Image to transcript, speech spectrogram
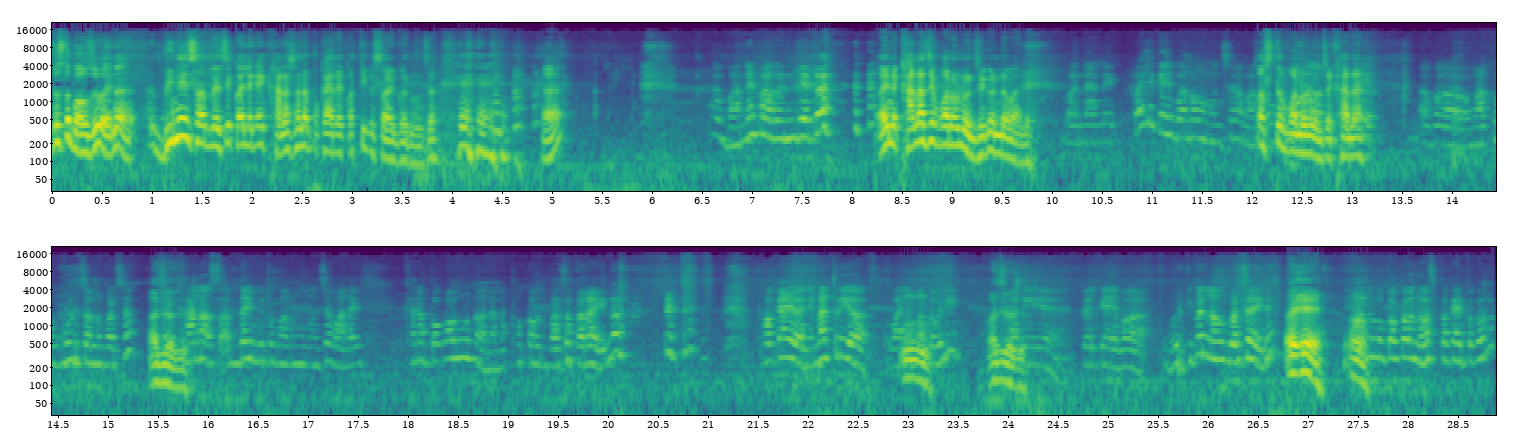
जस्तो भाउजू होइन विनय सरले चाहिँ कहिलेकाहीँ खानासाना पकाएर कतिको सहयोग गर्नुहुन्छ? हँ? भन्नै पर्दैन त्यो त। होइन खाना चाहिँ बनाउनुहुन्छ कि न उहाँले? कस्तो बनाउनुहुन्छ खाना? अब उहाँको मुड चल्नुपर्छ। हजुर, हजुर। खाना सधैँ मिठो बनाउनुहुन्छ उहाँलाई खाना पकाउनु न पकाउनु पर्छ तर होइन? पकायो भने मात्रै हो उहाँले पकाउने हजुर, हजुर। अब पनि लाउनुपर्छ होइन। ए ए अँ, म पकाउनुहोस् पकाइ पकाउनु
